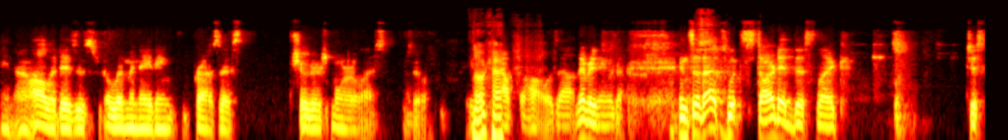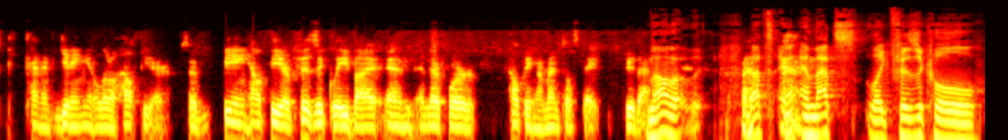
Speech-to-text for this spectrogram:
you know all it is is eliminating processed sugars more or less. So okay, know, alcohol was out, everything was out, and so that's what started this like just kind of getting a little healthier. So being healthier physically by and and therefore helping our mental state through that. No, that's and, and that's like physical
